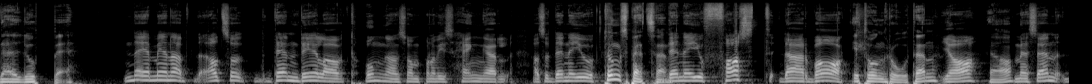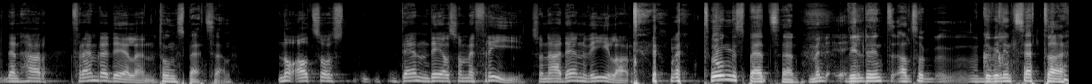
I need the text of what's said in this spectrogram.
där uppe. Nej, jag menar alltså den del av tungan som på något vis hänger... Alltså den är ju... Tungspetsen? Den är ju fast där bak. I tungroten? Ja, Ja. men sen den här främre delen, Tungspetsen. No, alltså den del som är fri, så när den vilar. Men tungspetsen! Men Vill du inte, alltså, du vill inte sätta en,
